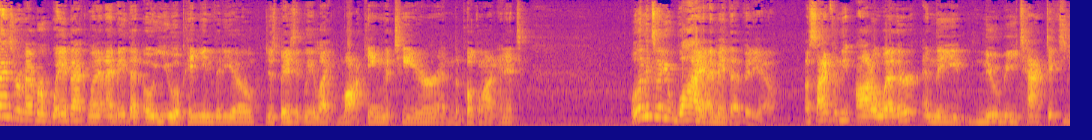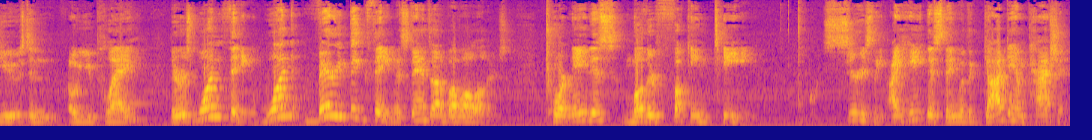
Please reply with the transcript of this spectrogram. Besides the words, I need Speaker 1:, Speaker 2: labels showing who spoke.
Speaker 1: guys remember way back when I made that OU opinion video, just basically like mocking the tier and the Pokemon in it? Well, let me tell you why I made that video. Aside from the auto weather and the newbie tactics used in OU play, there is one thing, one very big thing that stands out above all others. Tornadus motherfucking T. Seriously, I hate this thing with a goddamn passion.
